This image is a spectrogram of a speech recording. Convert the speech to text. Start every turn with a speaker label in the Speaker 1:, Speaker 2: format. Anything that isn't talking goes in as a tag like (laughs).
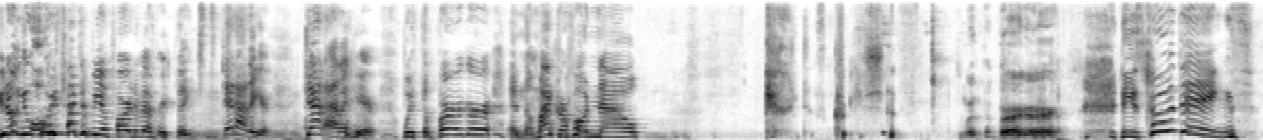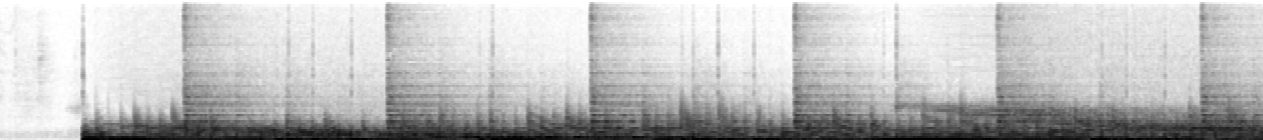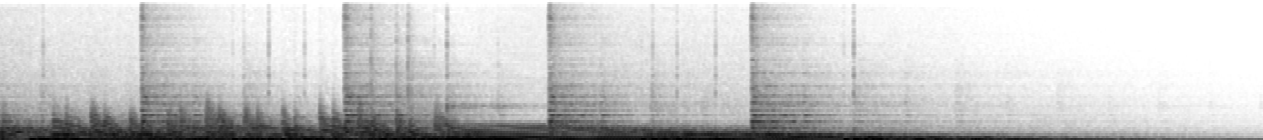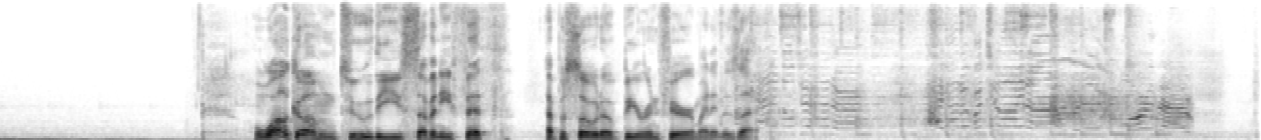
Speaker 1: You know, you always have to be a part of everything. Just mm-hmm. get out of here. Mm-hmm. Get out of here with the burger and the microphone now. (laughs) Goodness gracious.
Speaker 2: With the burger. (laughs)
Speaker 1: These two things.
Speaker 2: Welcome to the 75th episode of Beer and Fear. My name is Zach.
